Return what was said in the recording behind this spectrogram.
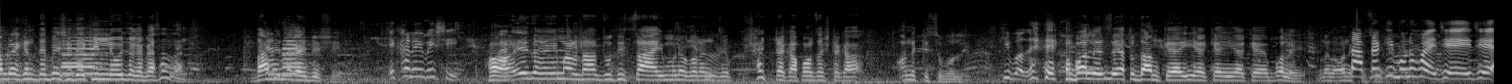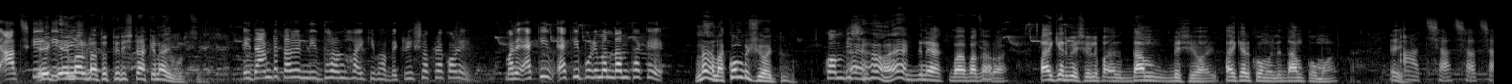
আমরা এখান থেকে বেশি দিয়ে কিনলে ওই জায়গায় বেচা যায় না। দাম এই জায়গায় বেশি। এখানে বেশি? হ্যাঁ এই জায়গায় এই মালটা যদি চাই মনে করেন যে ষাট টাকা পঞ্চাশ টাকা অনেক কিছু বলে। কি বলে? বলে যে এত দাম কে ইয়ে কে ইয়ে কে বলে। মানে অনেক আপনার কি মনে হয় যে এই যে আজকে এই এই মালটা তো তিরিশ টাকা কেনাই পড়ছে। এই দামটা তাহলে নির্ধারণ হয় কীভাবে? কৃষকরা করে? মানে একই একই পরিমাণ দাম থাকে? না না কম বেশি হয়তো কম বেশি? হ্যাঁ হ্যাঁ, একদিনে এক বাজার হয়। পাইকার বেশি হলে দাম বেশি হয়। পাইকার কম হলে দাম কম হয়। আচ্ছা আচ্ছা আচ্ছা।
